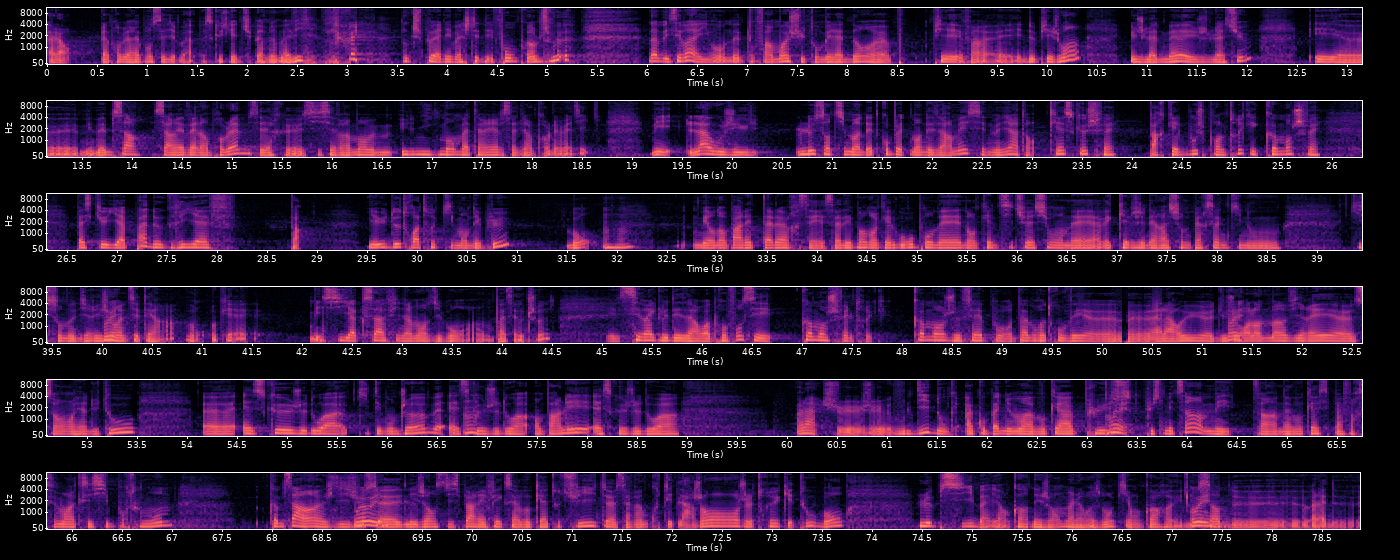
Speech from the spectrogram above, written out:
alors, la première réponse, c'est dire bah, parce que je gagne super bien ma vie. Donc je peux aller m'acheter des pompes quand je veux. Non, mais c'est vrai, ils vont. Enfin, moi, je suis tombée là-dedans, euh, enfin, deux pieds joints, et je l'admets et je l'assume. Et euh, mais même ça, ça révèle un problème. C'est-à-dire que si c'est vraiment uniquement matériel, ça devient problématique. Mais là où j'ai eu le sentiment d'être complètement désarmé, c'est de me dire attends, qu'est-ce que je fais? Par quel bout je prends le truc et comment je fais? Parce qu'il n'y a pas de grief il y a eu deux trois trucs qui m'ont déplu. Bon. Mhm. Mais on en parlait tout à l'heure, c'est ça dépend dans quel groupe on est, dans quelle situation on est, avec quelle génération de personnes qui nous qui sont nos dirigeants, etc. Bon, ok. Mais s'il y a que ça, finalement, on se dit bon, on passe à autre chose. Et c'est vrai que le désarroi profond, c'est comment je fais le truc. Comment je fais pour ne pas me retrouver euh, à la rue euh, du jour au lendemain, viré euh, sans rien du tout. Est-ce que je dois quitter mon job? Est-ce mm. que je dois en parler? Est-ce que je dois voilà, je, je, vous le dis, donc accompagnement avocat plus plus médecin, mais enfin un avocat c'est pas forcément accessible pour tout le monde. Comme ça, hein, je dis juste, euh, les gens se disent pas réflexe avocat tout de suite, euh, ça va me coûter de l'argent, je truc et tout. Bon, le psy, bah il y a encore des gens malheureusement qui ont encore une sorte de voilà de,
